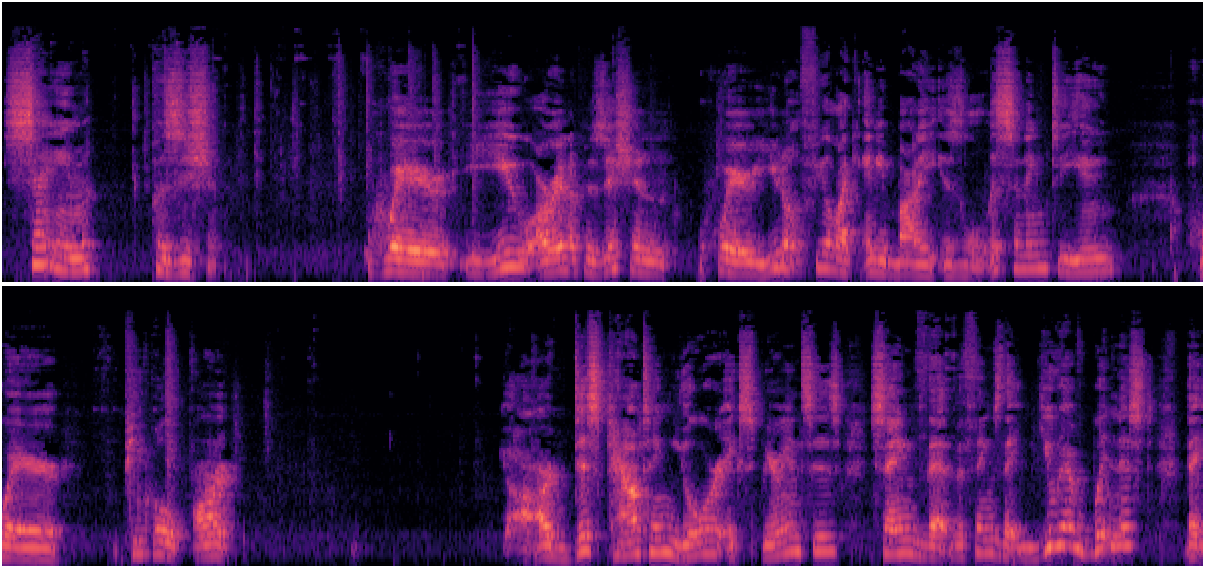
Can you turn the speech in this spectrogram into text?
same position where you are in a position where you don't feel like anybody is listening to you, where people aren't are discounting your experiences, saying that the things that you have witnessed, that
